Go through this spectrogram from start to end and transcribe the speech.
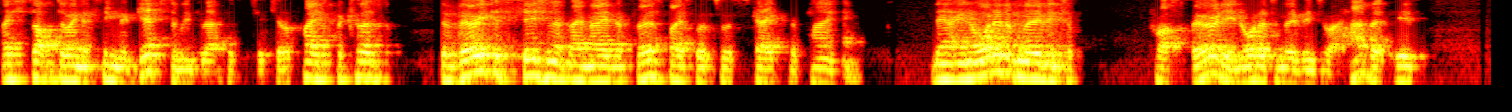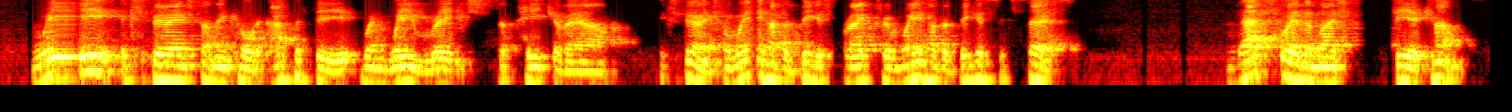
they stop doing the thing that gets them into that particular place because the very decision that they made in the first place was to escape the pain. Now, in order to move into prosperity, in order to move into a habit, is we experience something called apathy when we reach the peak of our experience. When we have the biggest breakthrough, when we have the biggest success, that's where the most fear comes.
